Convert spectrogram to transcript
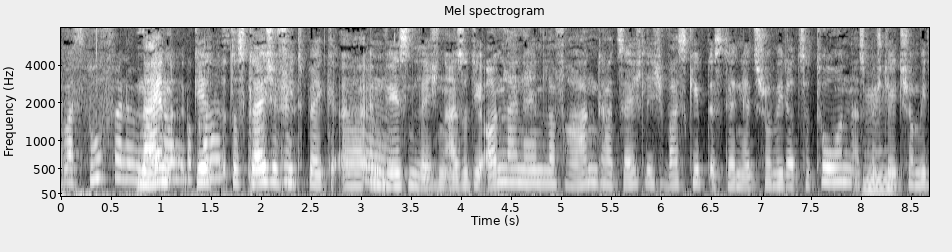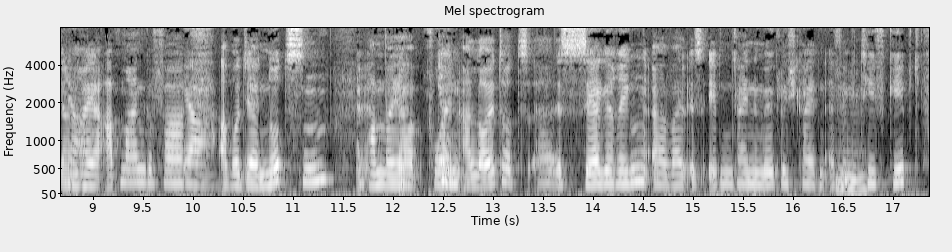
was du für eine nein, Meinung bekommst. Nein, das gleiche Feedback äh, im mhm. Wesentlichen. Also die Online-Händler fragen tatsächlich, was gibt es denn jetzt schon wieder zu tun? Es mhm. besteht schon wieder ja. neue Abmahngefahr, ja. aber der Nutzen, haben wir ja vorhin erläutert, äh, ist sehr gering, äh, weil es eben keine Möglichkeiten effektiv mhm. Gibt.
